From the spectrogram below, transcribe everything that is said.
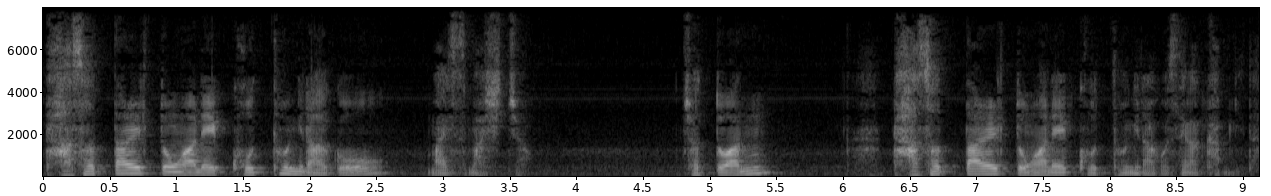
다섯 달 동안의 고통이라고 말씀하시죠. 저 또한 다섯 달 동안의 고통이라고 생각합니다.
